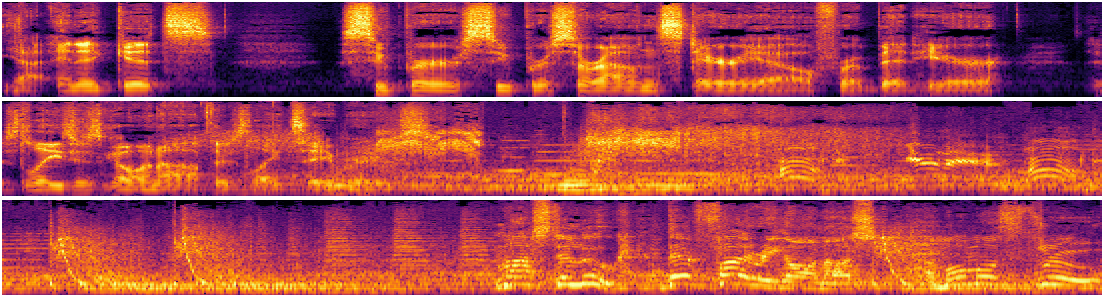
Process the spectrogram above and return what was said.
Yeah, and it gets super super surround stereo for a bit here. There's lasers going off. There's lightsabers. Master Luke, they're firing on us. I'm almost through.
